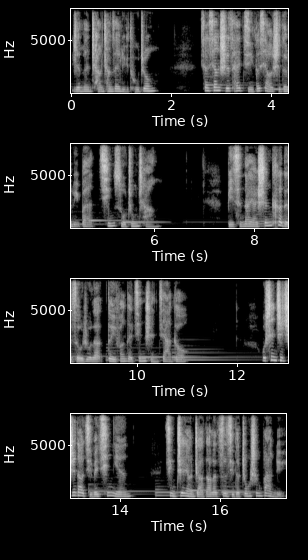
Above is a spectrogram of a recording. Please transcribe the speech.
人们常常在旅途中，向相识才几个小时的旅伴倾诉衷肠，彼此那样深刻地走入了对方的精神架构。我甚至知道几位青年竟这样找到了自己的终生伴侣。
